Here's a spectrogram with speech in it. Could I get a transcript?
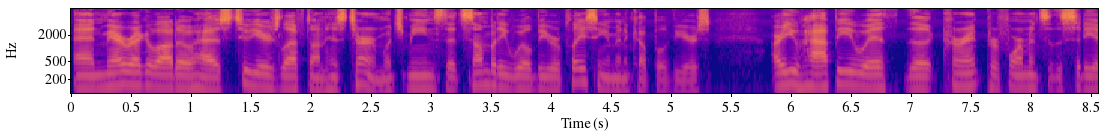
and Mayor Regalado has two years left on his term, which means that somebody will be replacing him in a couple of years. Are you happy with the current performance of the city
